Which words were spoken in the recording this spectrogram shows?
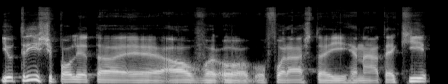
E o triste, Pauleta, é, Álvaro, ó, o Forasta e Renata, é que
